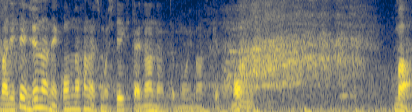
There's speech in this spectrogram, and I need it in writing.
まあ、2017年こんな話もしていきたいななんて思いますけども、まあ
